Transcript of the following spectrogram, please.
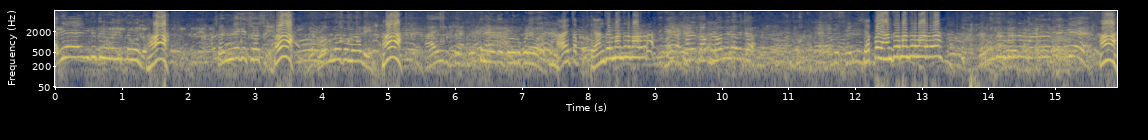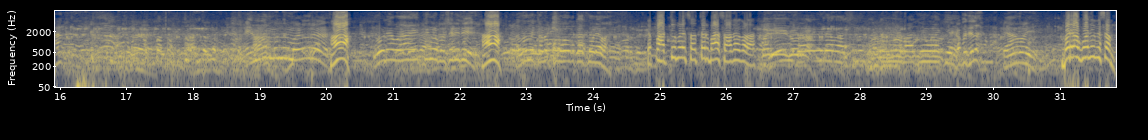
ಅದೇ ಐದು ಗಿದ್ದನ ಹೋಗಿ ತಗೊಂಡು ಹಾ. ಸಣ್ಣಗೆ ಸೋಸಿ. ಹಾ. ಮಾಡಿ. ಹಾ. ಐದು ಕೊಡಬೇಕು ಆಯ್ತಪ್ಪ. ಎಂಜಲ್ ಮಂಜಲ್ ಮಾಡಿದ್ರ? ಯಪ್ಪ ಅಂಜಲ್ ಮಂಜಲ್ ಮಾಡಿದ್ರ? ಹಾ. ಹತ್ತಿ ಬೆಳೆ ಸಾಧಗಳ ಬರ್ರ ಗೋಧಿ ಬಿಸಮ್.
